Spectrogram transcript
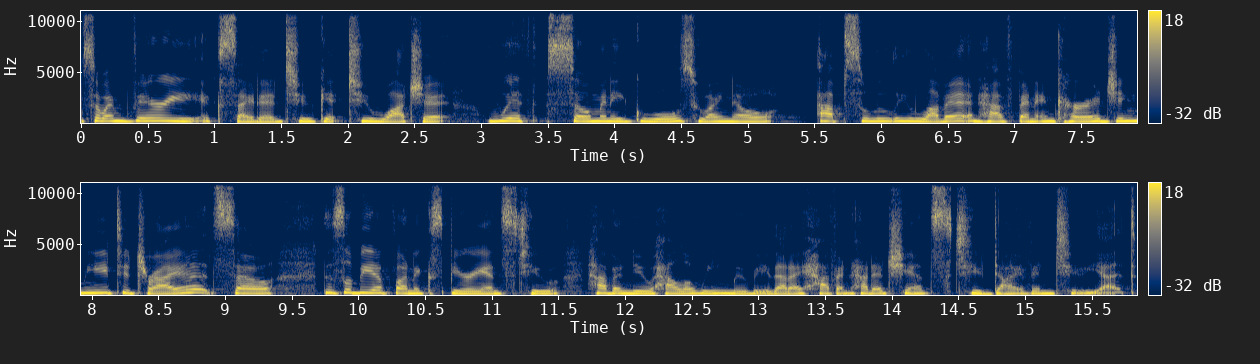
So I'm very excited to get to watch it with so many ghouls who I know absolutely love it and have been encouraging me to try it. So this will be a fun experience to have a new Halloween movie that I haven't had a chance to dive into yet.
